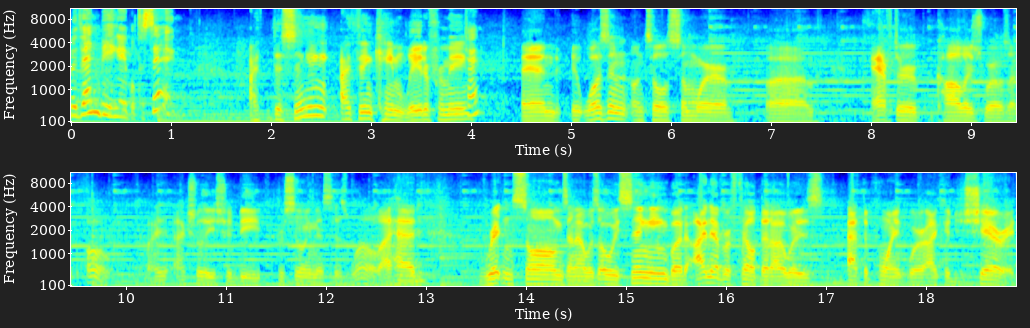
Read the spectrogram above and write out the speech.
but then being able to sing? I, the singing, I think, came later for me. Okay. And it wasn't until somewhere uh, after college where I was like, oh, I actually should be pursuing this as well. I had written songs and I was always singing, but I never felt that I was at the point where I could share it.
